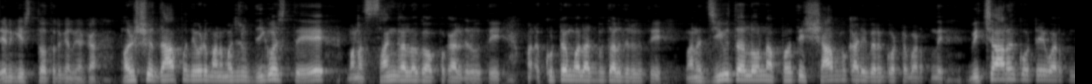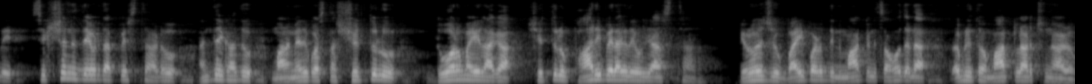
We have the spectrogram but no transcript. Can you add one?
దేనికి స్తోత్రం కలిగాక పరిశుద్ధాత్మ దేవుడు మన మధ్యలో దిగొస్తే వస్తే మన సంఘాల్లో గొప్ప కార్యాలు జరుగుతాయి. మన కుటుంబాల అద్భుతాలు జరుగుతాయి. మన జీవితాల్లో ఉన్న ప్రతి శాపకాడి వెరగొట్టబడుతుంది. విచారం కొట్టేయబడుతుంది. శిక్షణ దేవుడు తప్పిస్తాడు. అంతేకాదు మన మీదకి వస్తున్న శక్తులు దూరమయ్యేలాగా శక్తులు పారిపోయేలాగా దేవుడు చేస్తాడు. ఈరోజు భయపడుతుంది మాట్లాడిన సహోదరుడు ప్రభునితో మాట్లాడుచున్నాడు.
